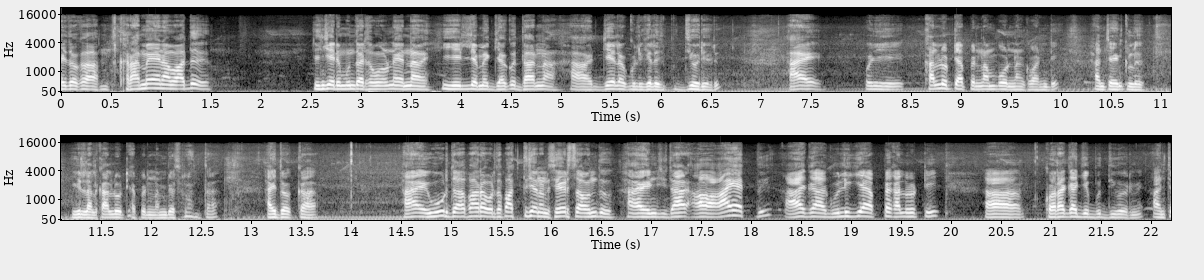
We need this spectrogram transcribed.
ಐದು ಒಕ್ಕ ಕ್ರಮೇಣವಾದ ಇಂಜೇನು ಮುಂದುವರಿಸೋಣ ಎನ್ನ ಈ ಇಲ್ಲೇ ಮೆಗ್ಗಾಗು ದಾನ ಆ ಜೇಲ ಗುಳಿಗೆಲ್ಲ ಬುದ್ಧಿಯೋರಿಯರು ಆಯ್, ಈ ಕಲ್ಲು ಟ್ಯಾಪಿನ ನಂಬೋಡು ನಂಗೆ ವಂಡಿ ಅಂಚ ಎಂಕ್ಲು ಇಲ್ಲ ಕಲ್ಲು ಟ್ಯಾಪಿನ ನಂಬೇಸರು ಅಂತ. ಐದು ಅಕ್ಕ. ಆಯ್, ಊರ್ದ ಅಪಾರ ಊರ್ದ ಹತ್ತು ಜನ ಸೇರಿಸ ಒಂದು. ಆ ಎಂಜಿ ದಾ ಆಯತ್ತು, ಆಗ ಗುಳಿಗೆ ಅಪ್ಪ ಕಲ್ಲುಟ್ಟಿ ಕೊರಗಜ್ಜೆ ಬುದ್ಧಿ ಊರಿನ ಅಂಚ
